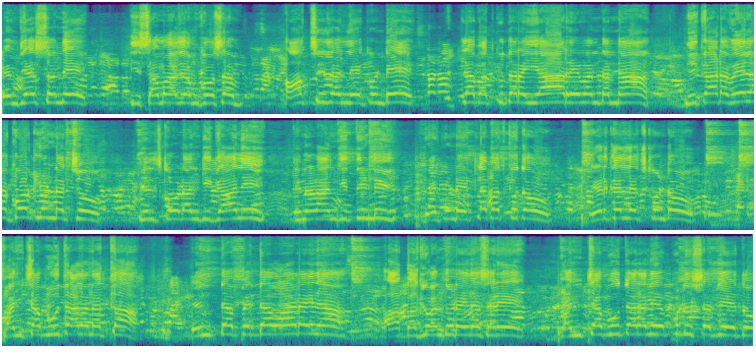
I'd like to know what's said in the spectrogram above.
మేము చేస్తుంది ఈ సమాజం కోసం. ఆక్సిజన్ లేకుంటే ఎట్లా బతుకుతారయ్యా రేవంత్ అన్న? ఈ కాడ వేల కోట్లు ఉండొచ్చు. తెలుసుకోవడానికి గాలి తినడానికి తిండి లేకుంటే ఎట్లా బతుకుతావు? ఏడుకెళ్ళి తెచ్చుకుంటావు? పంచభూతాల నక్క ఎంత పెద్దవాడైనా ఆ భగవంతుడైనా సరే పంచభూతాలని ఎప్పుడు డిస్టర్బ్ చేయదు.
